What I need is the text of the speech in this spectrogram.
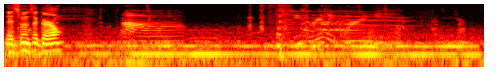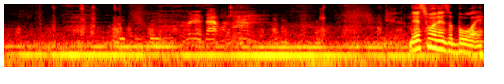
This one's a girl. Oh. She's really orange. What is that one? This one is a boy.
